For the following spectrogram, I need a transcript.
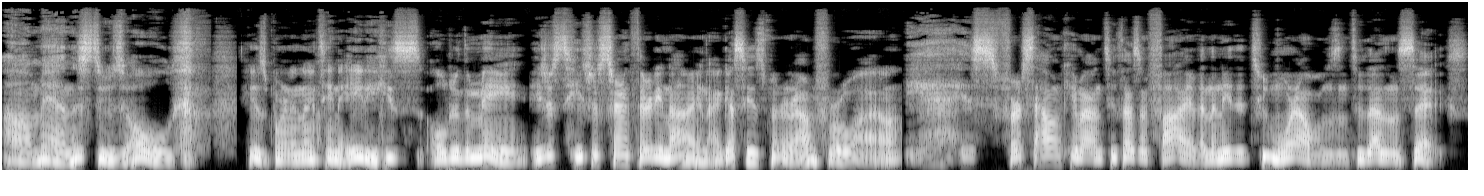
Oh man, this dude's old. He was born in 1980. He's older than me. He just he just turned 39. I guess he's been around for a while. Yeah, his first album came out in 2005 and then he did two more albums in 2006.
